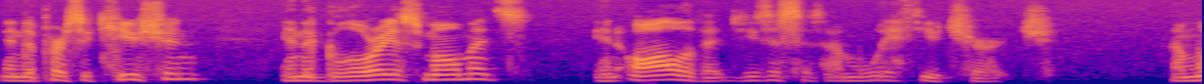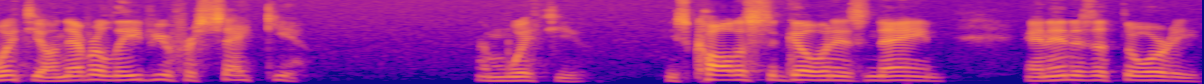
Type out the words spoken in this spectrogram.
in the persecution, in the glorious moments, in all of it. Jesus says, I'm with you, church. I'm with you. I'll never leave you, forsake you. I'm with you. He's called us to go in his name and in his authority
